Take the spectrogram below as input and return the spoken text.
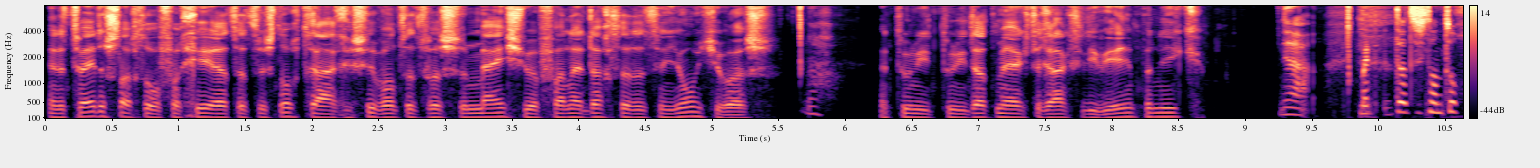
En het tweede slachtoffer van Gerard, dat was nog tragischer... want dat was een meisje waarvan hij dacht dat het een jongetje was. Oh. En toen hij, toen hij dat merkte, raakte hij weer in paniek. Ja. Maar dat is dan toch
